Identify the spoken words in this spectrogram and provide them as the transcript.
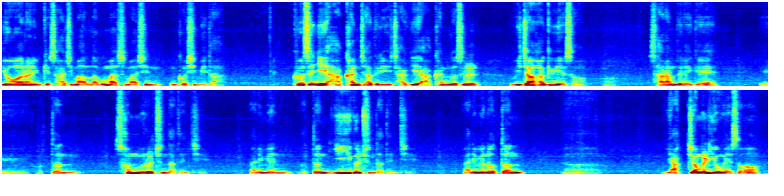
여호와 하나님께서 하지 말라고 말씀하신 것입니다. 그것은 이 악한 자들이 자기의 악한 것을 위장하기 위해서 어, 사람들에게 예, 어떤 선물을 준다든지 아니면 어떤 이익을 준다든지 아니면 어떤 어, 약점을 이용해서 어,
